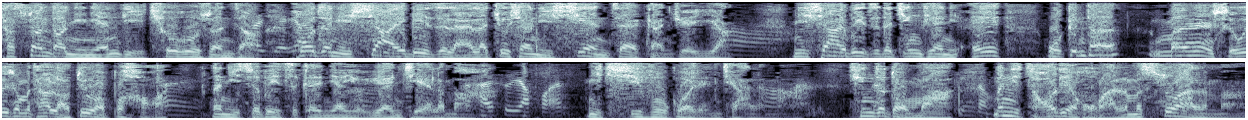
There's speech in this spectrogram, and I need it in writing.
嗯。他算到你年底秋后算账，或者你下一辈子来了，就像你现在感觉一样。哦你下一辈子的今天，你哎，我跟他蛮认识，为什么他老对我不好啊？哎那你这辈子跟人家有冤结了吗？还是要还。你欺负过人家了吗？啊听得懂吗？听懂那你早点还了吗？算了吗？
